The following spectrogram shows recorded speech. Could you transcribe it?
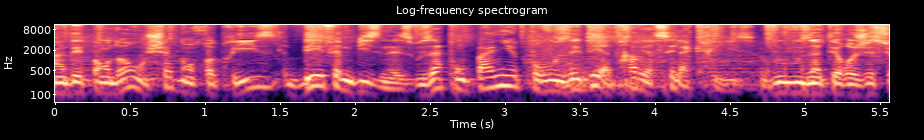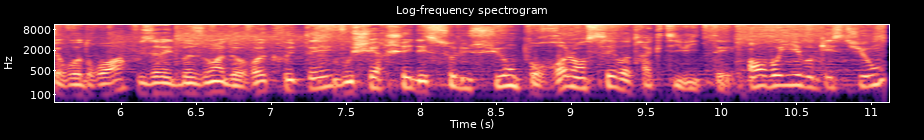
indépendant ou chef d'entreprise, BFM Business vous accompagne pour vous aider à traverser la crise. Vous vous interrogez sur vos droits, vous avez besoin de recruter, vous cherchez des solutions pour relancer votre activité. Envoyez vos questions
